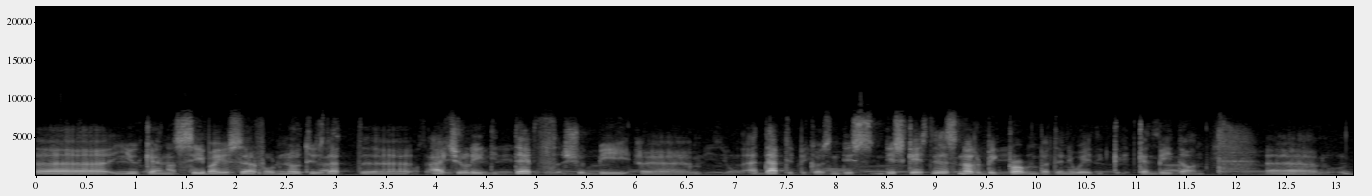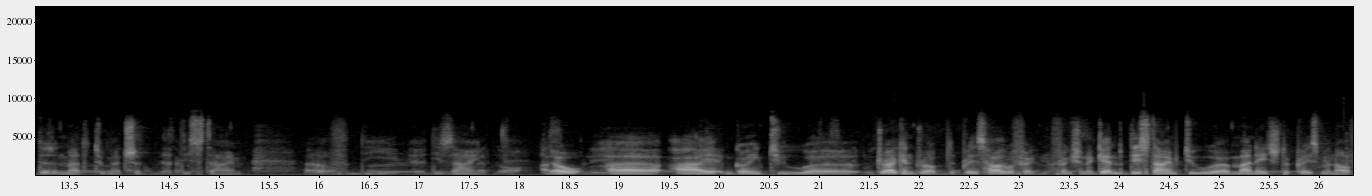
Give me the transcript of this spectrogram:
uh, you can see by yourself or notice that uh, actually the depth should be uh, adapted because in this in this case this is not a big problem, but anyway it, it can be done. Uh, it doesn't matter too much at, at this time of the uh, design. Now uh, I'm going to uh, drag and drop the place hardware fun function again, but this time to uh, manage the placement of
